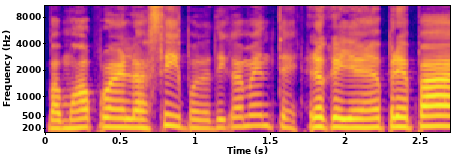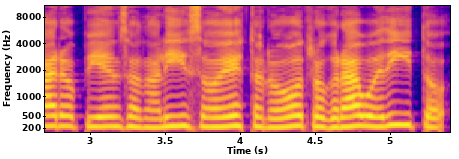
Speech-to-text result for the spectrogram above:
vamos a ponerlo así, hipotéticamente, lo que yo me preparo, pienso, analizo esto, lo otro, grabo, edito,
